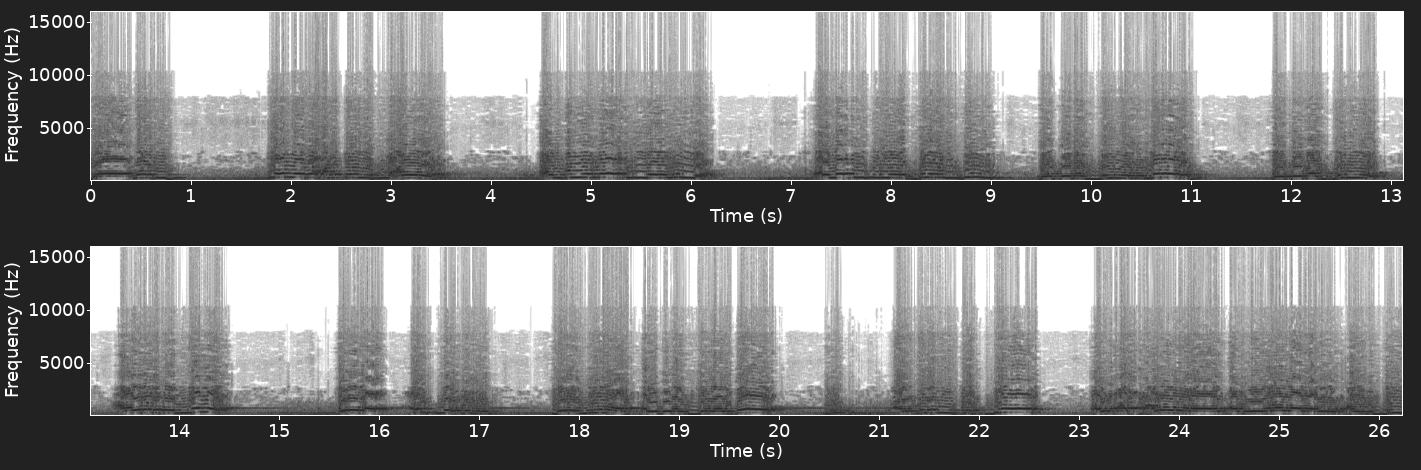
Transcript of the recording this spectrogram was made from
لا نجد يتحكم في العالم البيضات المالية التي تنظم الجنس وتنظم المال وتنظم حياة الناس هي حكمة من الناس أو من الجنازات الذي تصدر الأسعار والأموال والأنظمة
